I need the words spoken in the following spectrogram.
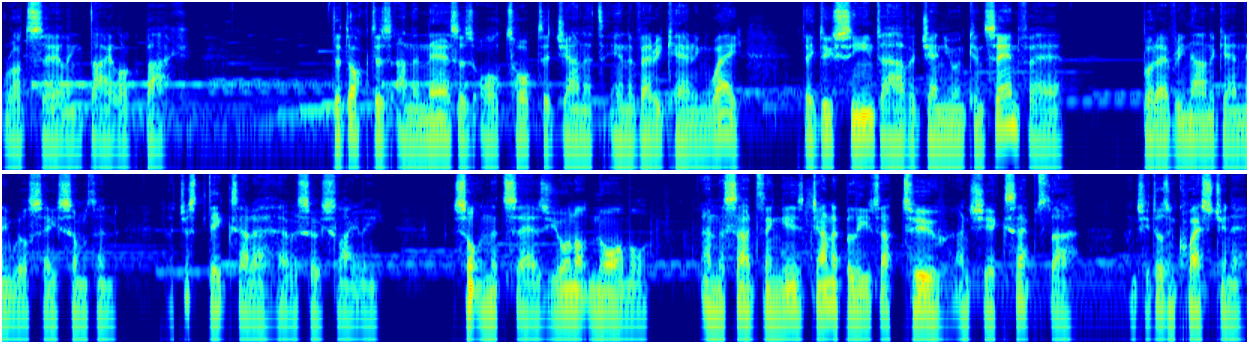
Rod Serling dialogue back. The doctors and the nurses all talk to Janet in a very caring way. They do seem to have a genuine concern for her, but every now and again they will say something that just digs at her ever so slightly. Something that says you're not normal. And the sad thing is, Janet believes that too, and she accepts that, and she doesn't question it.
